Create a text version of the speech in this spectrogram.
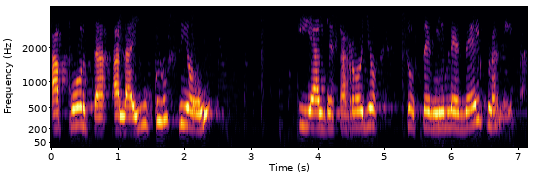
aporta a la inclusión y al desarrollo sostenible del planeta.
